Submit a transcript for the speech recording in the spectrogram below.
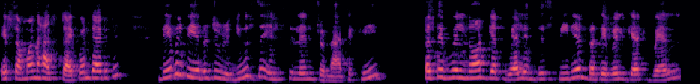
if someone has type 1 diabetes, they will be able to reduce the insulin dramatically but they will not get well in this period, but they will get well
